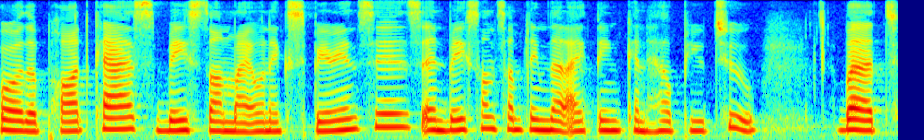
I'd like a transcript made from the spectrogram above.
for the podcast based on my own experiences and based on something that I think can help you too. But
